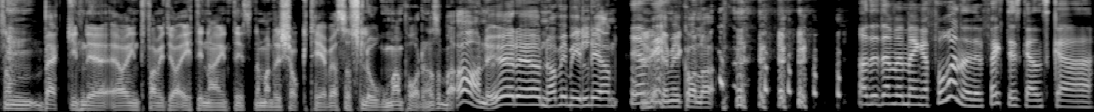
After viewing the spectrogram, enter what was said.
Som back in the, ja inte fan vet jag, 80-90s när man hade tjock-tv så slog man på den och så bara, ja ah, nu, är det, nu har vi bild igen. Nu kan vi kolla. Ja, det där med megafonen är faktiskt ganska...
